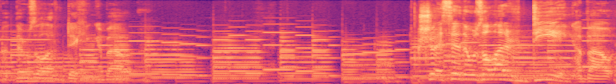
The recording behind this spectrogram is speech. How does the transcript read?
But there was a lot of dicking about. Should I say there was a lot of D'ing about?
